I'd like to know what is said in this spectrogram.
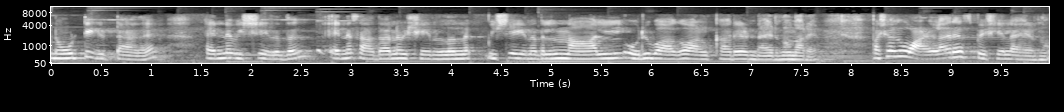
നോട്ടി കിട്ടാതെ എന്നെ വിഷ് ചെയ്തത് എന്നെ സാധാരണ വിഷ് ചെയ്യുന്നതിൽ വിഷ് ചെയ്യുന്നതിൽ നാലിൽ ഒരു ഭാഗം ആൾക്കാരെ ഉണ്ടായിരുന്നു എന്നറിയാം പക്ഷെ അത് വളരെ സ്പെഷ്യലായിരുന്നു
